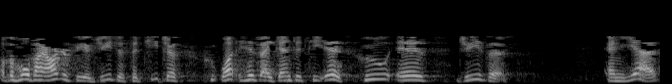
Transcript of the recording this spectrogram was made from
of the whole biography of Jesus, to teach us what his identity is. Who is Jesus? And yet,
